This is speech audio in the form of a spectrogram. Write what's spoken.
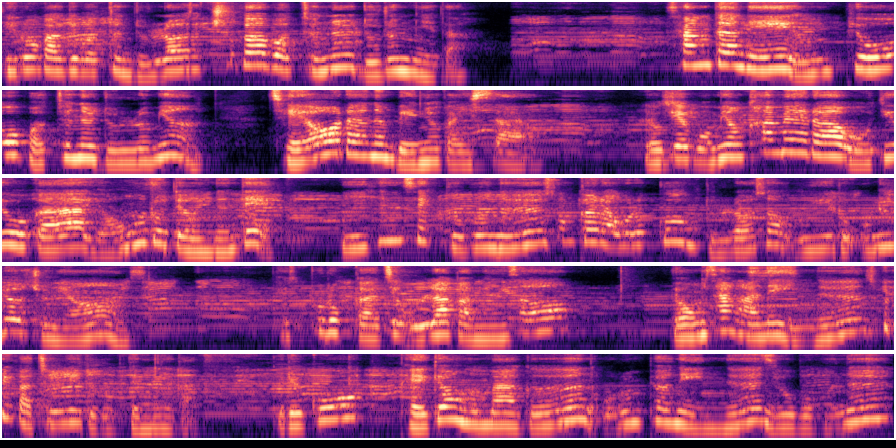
뒤로 가기 버튼 눌러서 추가 버튼을 누릅니다. 상단에 음표 버튼을 누르면 제어라는 메뉴가 있어요. 여기에 보면 카메라 오디오가 0으로 되어 있는데 이 흰색 부분을 손가락으로 꾹 눌러서 위로 올려주면 100%까지 올라가면서 영상 안에 있는 소리가 들리도록 됩니다. 그리고 배경음악은 오른편에 있는 이 부분을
